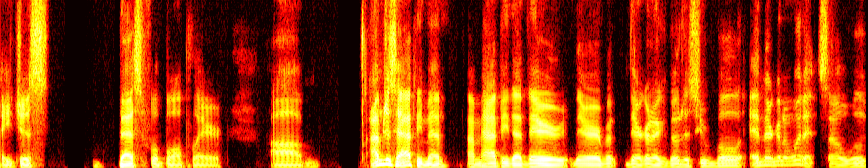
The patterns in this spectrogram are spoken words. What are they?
like just best football player. Um, I'm just happy, man. I'm happy that they're they're they're gonna go to Super Bowl and they're gonna win it. So we'll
